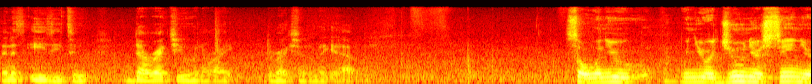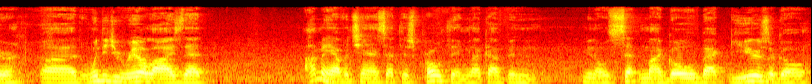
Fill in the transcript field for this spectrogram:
then it's easy to direct you in the right direction and make it happen. So when you when you were junior, senior, uh, when did you realize that I may have a chance at this pro thing? Like I've been, you know, setting my goal back years ago.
